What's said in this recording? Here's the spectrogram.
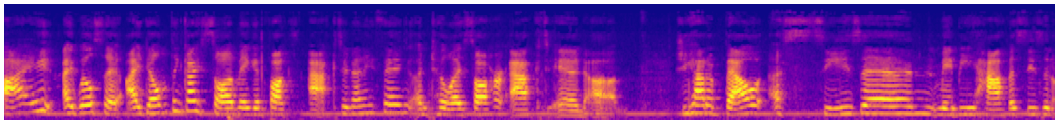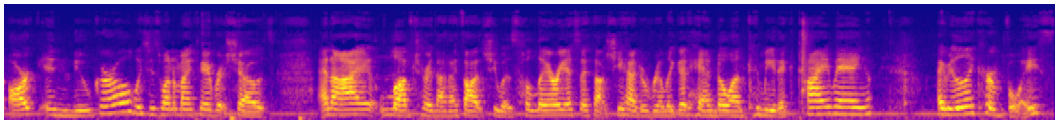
I I will say I don't think I saw Megan Fox act in anything until I saw her act in um she had about a season, maybe half a season arc in New Girl, which is one of my favorite shows. And I loved her that. I thought she was hilarious. I thought she had a really good handle on comedic timing. I really like her voice.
